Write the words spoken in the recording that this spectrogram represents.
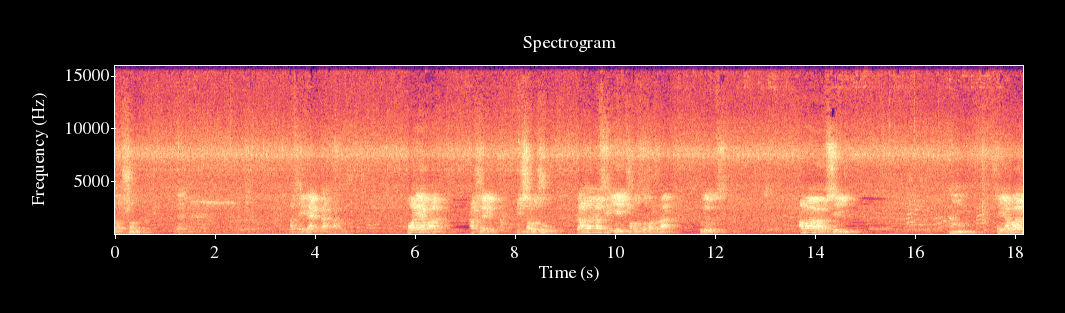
দর্শন দেন। আচ্ছা এটা একটা কারণ। পরে আবার আসলে বিশ্বাবসু রাজার কাছে গিয়ে এই সমস্ত ঘটনা তুলে ধরেছে। আবার সেই, হুম, সেই আবার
